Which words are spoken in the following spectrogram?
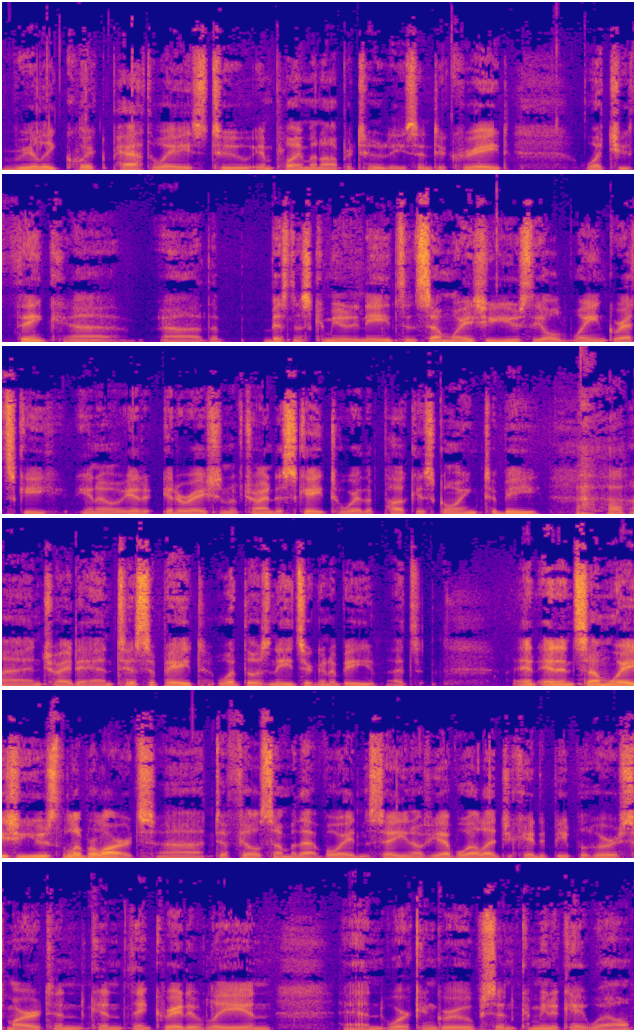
really quick pathways to employment opportunities and to create what you think uh, uh, the business community needs. In some ways, you use the old Wayne Gretzky, you know, iteration of trying to skate to where the puck is going to be, uh, and try to anticipate what those needs are going to be. That's and, and, in some ways, you use the liberal arts uh, to fill some of that void and say, you know, if you have well-educated people who are smart and can think creatively and and work in groups and communicate well,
